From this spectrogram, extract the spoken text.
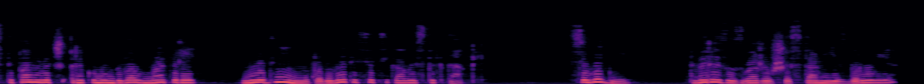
Степанович рекомендував матері неодмінно подивитися цікавий спектакль. Сьогодні, тверезо зваживши стан її здоров'я,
